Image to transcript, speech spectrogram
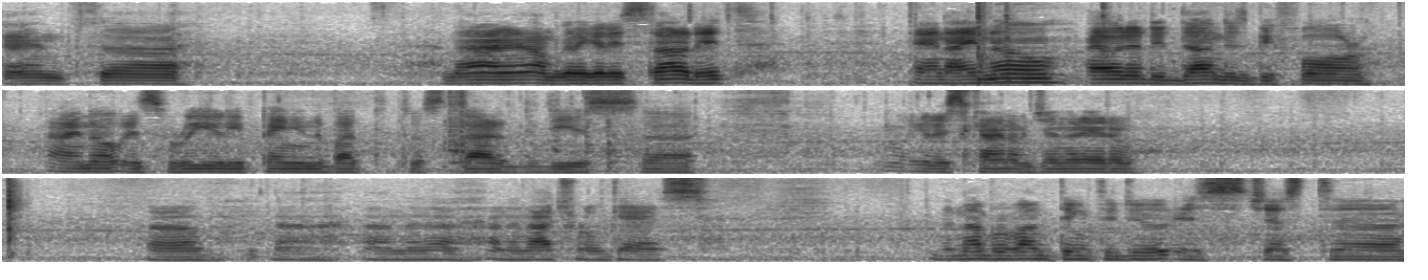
And uh, now I'm gonna get it started and I know I already done this before. I know it's really pain in the butt to start this uh, this kind of generator um, uh, on, a, on, a, natural gas. The number one thing to do is just uh,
